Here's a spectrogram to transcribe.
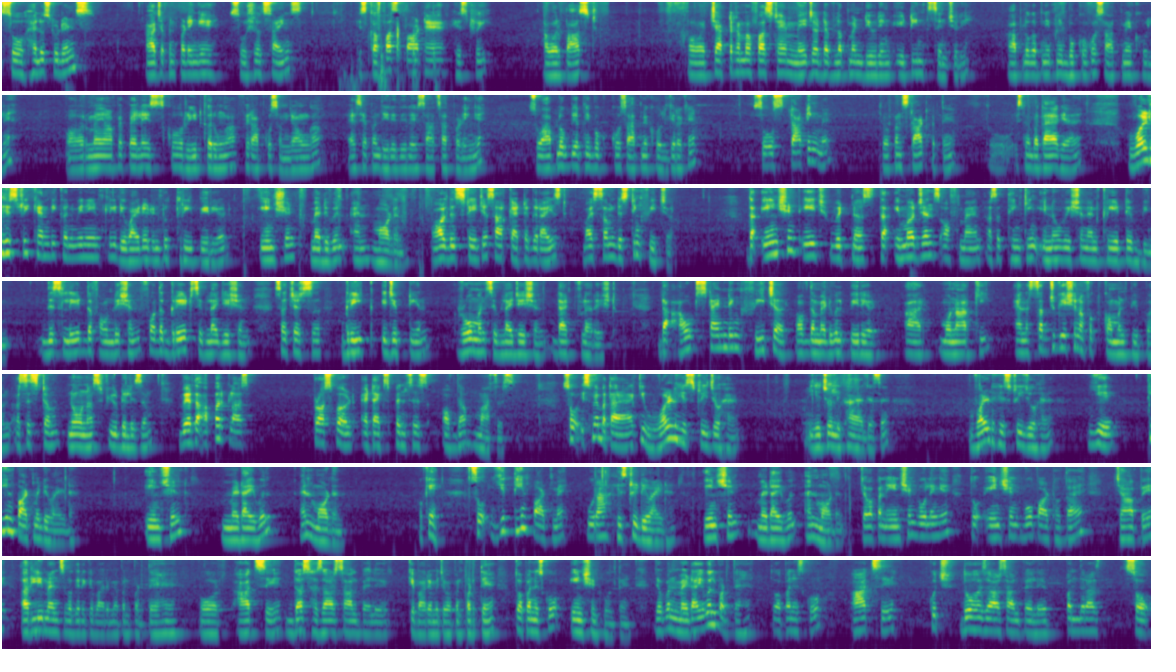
So hello students आज अपन पढ़ेंगे सोशल साइंस इसका फ़र्स्ट पार्ट है हिस्ट्री आवर पास्ट और चैप्टर नंबर फ़र्स्ट है major development during eighteen century आप लोग अपनी अपनी बुकों को साथ में खोलें और मैं यहाँ पे पहले इसको रीड करूँगा फिर आपको समझाऊँगा. ऐसे अपन धीरे धीरे साथ साथ पढ़ेंगे. सो so, आप लोग भी अपनी बुक को साथ में खोल के रखें. सो so, स्टार्टिंग में जब अपन स्टार्ट करते हैं. तो इसमें बताया गया है। World history can be conveniently divided into three period ancient medieval and modern all this stages are categorize by some distinguish feature the ancient age witness the emergence of man as a thinking innovation and creative being this led the foundation for the great civilization such as Greek Egyptian Roman civilization that flourished the outstanding feature of the medieval period are monarchy and a subjugation of a common people, a system known as feudalism, where the upper class prospered at expenses of the masses. So so, इसमें बताया है कि world history जो है ये जो लिखा है जैसे वर्ल्ड हिस्ट्री जो है ये तीन पार्ट में डिवाइड है ancient medieval and modern okay so ये तीन पार्ट में पूरा हिस्ट्री डिवाइड है एंशंट मेडाइवल एंड मॉडर्न जब अपन एंशंट बोलेंगे तो एंशंट वो पार्ट होता है जहाँ पे अर्ली मैंस वगैरह के बारे में अपन पढ़ते हैं और आज से दस हज़ार साल पहले के बारे में जब अपन पढ़ते हैं तो अपन इसको एंशंट बोलते हैं। जब अपन मेडाइवल पढ़ते हैं तो अपन इसको आज से कुछ 2000 साल पहले 1500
